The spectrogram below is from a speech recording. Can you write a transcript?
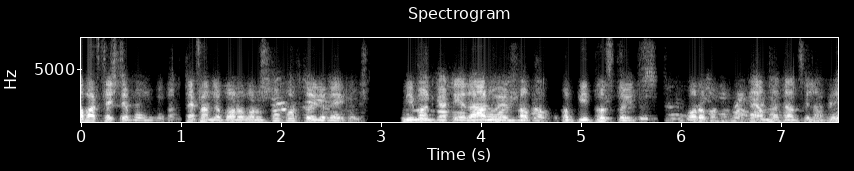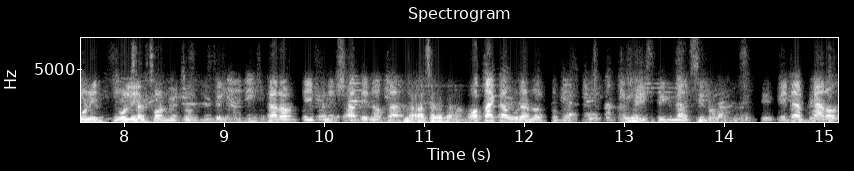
আবার চারটে বোম যে বড় বড় পুকুর তৈরি হয়ে গেল বিমান ঘাটে, রানওয়ে সব সব বিধ্বস্ত হইল পরবর্তীতে আমরা জানছিলাম ইনফরমেশন কারণ এইখানে স্বাধীনতা পতাকা উড়ানোর সেই সিগন্যাল ছিল এটার কারণ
